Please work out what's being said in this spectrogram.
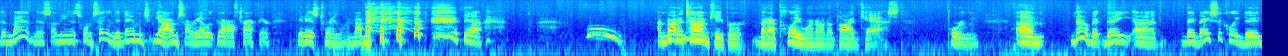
the madness, I mean that's what I'm saying. The damage. Yeah, I'm sorry. I got off track there. It is 21. My bad. yeah. Woo. I'm not a timekeeper, but I play one on a podcast. Poorly. Um, no, but they uh, they basically do.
